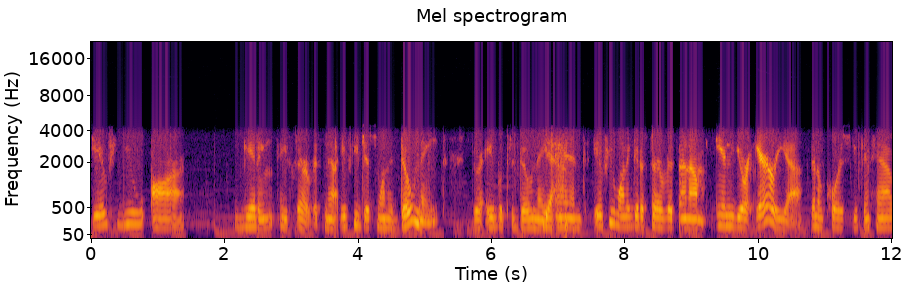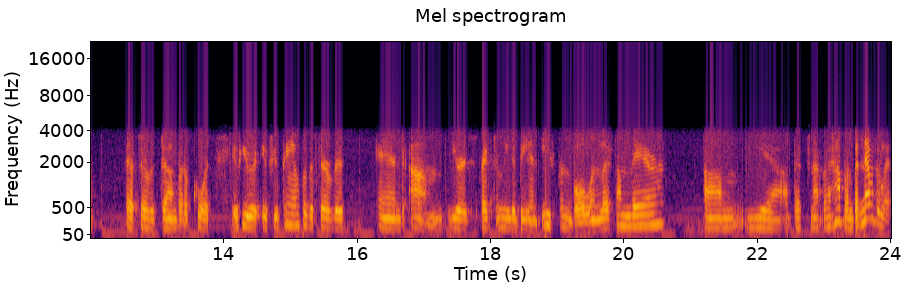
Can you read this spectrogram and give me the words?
if you are getting a service. Now, if you just want to donate, you're able to donate. Yeah. And if you want to get a service and I'm in your area, then of course you can have that service done. But of course, if you're if you're paying for the service and um you're expecting me to be in Istanbul unless I'm there, um, yeah, that's not going to happen. But nevertheless,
